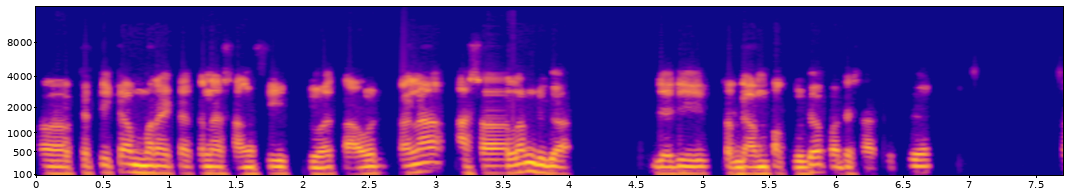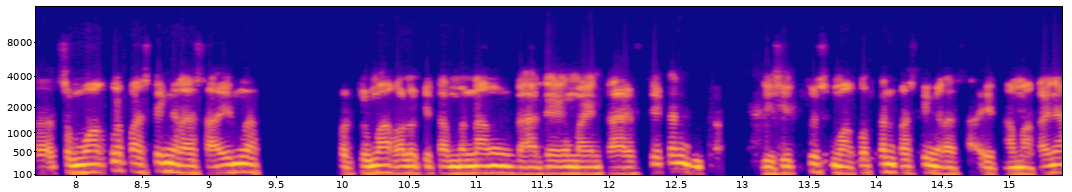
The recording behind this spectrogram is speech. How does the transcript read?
eh, ketika mereka kena sanksi dua tahun, karena Asalam juga jadi terdampak juga pada saat itu. Eh, Semua klub pasti ngerasain lah. Percuma kalau kita menang nggak ada yang main KFC kan juga di situ semua klub kan pasti ngerasain. Nah makanya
